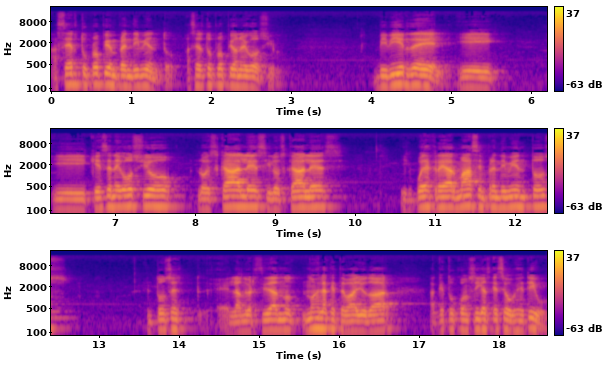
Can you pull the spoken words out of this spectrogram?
hacer tu propio emprendimiento, hacer tu propio negocio, vivir de él y, y que ese negocio lo escales y lo escales y puedas crear más emprendimientos, entonces eh, la universidad no, no, es la que te va a ayudar a que tú consigas ese objetivo.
